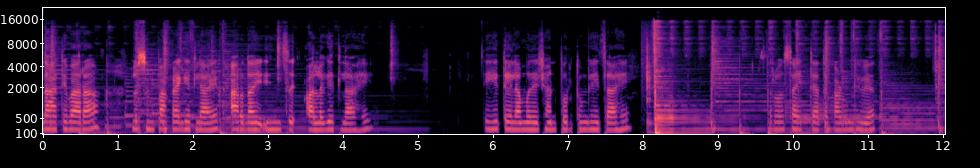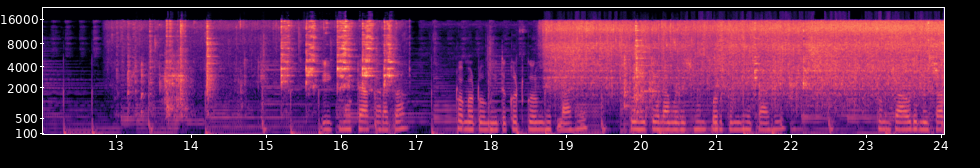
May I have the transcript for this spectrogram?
दहा ते बारा लसूण पाकळ्या घेतल्या आहेत. अर्धा इंच आलं घेतलं आहे. तेही तेलामध्ये छान परतून घ्यायचं आहे. सर्व साहित्य आता काढून घेऊयात. एक मोठ्या आकाराचा टोमॅटो मी इथं कट करून घेतला आहे. तोही तेलामध्ये छान परतून घ्यायचा आहे. तुमच्या आवडीनुसार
